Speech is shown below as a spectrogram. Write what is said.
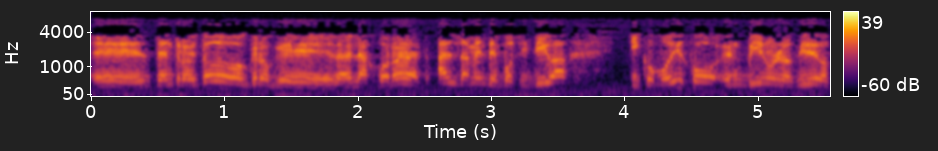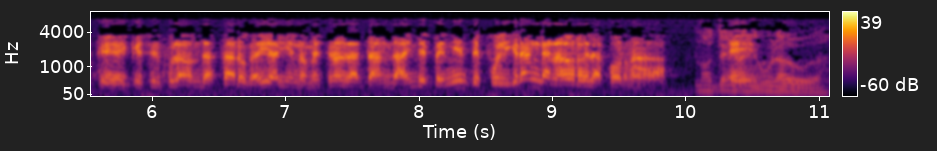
eh, dentro de todo creo que la, la jornada es altamente positiva y como dijo, en- vieron los videos que, que circularon de Astaro, que ahí alguien lo mencionó en la tanda, Independiente fue el gran ganador de la jornada. No tenga Eh, ninguna duda.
